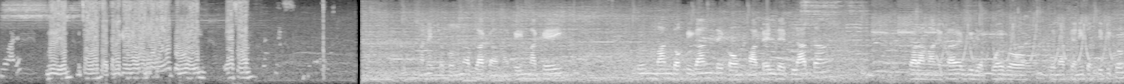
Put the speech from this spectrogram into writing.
lugares. Muy bien, muchas gracias. Están aquí en el pues muy bien. Gracias. Han hecho con una placa McKay McKay un mando gigante con papel de plata para manejar el videojuego de marcianitos típicos.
